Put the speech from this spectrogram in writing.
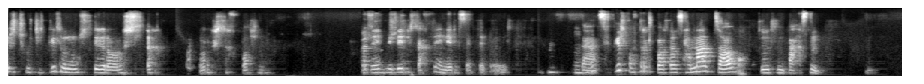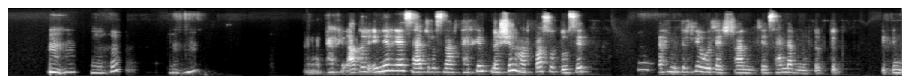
эрч хүч итгэл үнэмшилтэйгээр урагшлах урагшлах болно. Тэгээд мэдээж багтаа энерги сайтай байвал За сэтгэл готрол болон санаа зовх зүйл нь багасна. Аа. Тархи одоо энерги сайжруулснаар тархинд нь шинэ холбоосууд үүсээд тархи мэдрэлийн үйл ажиллагаа нь нэлээд сайнаар нөлөөлдөг гэдэг нь юм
